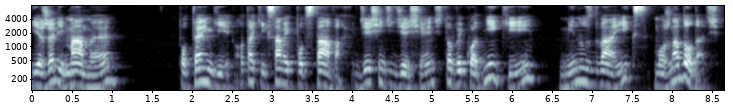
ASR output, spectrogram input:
Jeżeli mamy potęgi o takich samych podstawach 10 i 10, to wykładniki minus 2x można dodać.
